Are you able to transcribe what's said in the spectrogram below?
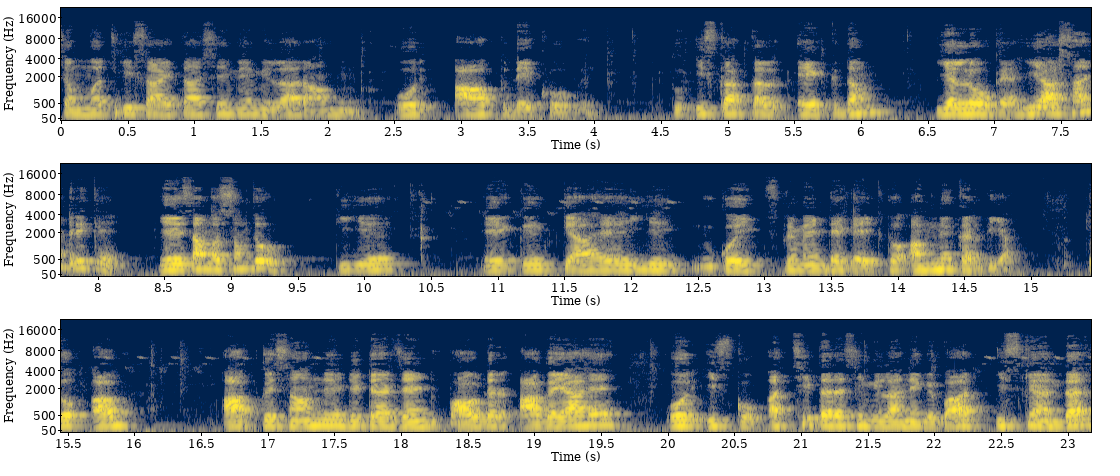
चम्मच की सहायता से मैं मिला रहा हूँ और आप देखोगे। तो इसका कलर एकदम येलो हो गया। ये आसान ट्रिक है। ये ऐसा मत समझो कि ये एक क्या है, ये कोई एक्सपेरिमेंट है तो हमने कर दिया। तो अब आपके सामने डिटर्जेंट पाउडर आ गया है और इसको अच्छी तरह से मिलाने के बाद इसके अंदर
